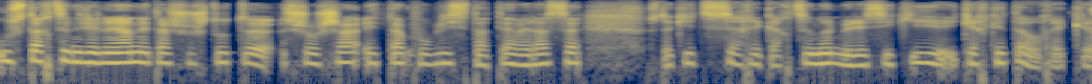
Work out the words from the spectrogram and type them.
ustartzen direnean eta sustut sosa eta publizitatea beraz ustakit zerrek hartzen duen bereziki ikerketa horrek.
